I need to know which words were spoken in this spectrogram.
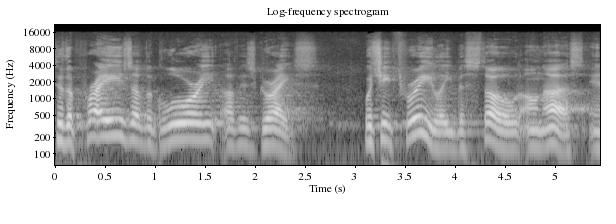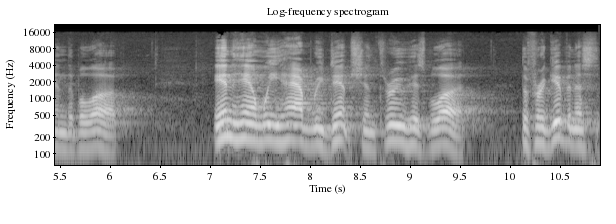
to the praise of the glory of His grace, which He freely bestowed on us in the Beloved. In Him we have redemption through His blood, the forgiveness,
